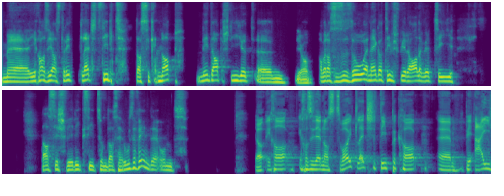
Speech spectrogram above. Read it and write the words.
ich habe sie als drittletztes tippt, dass sie knapp nicht absteigen. Ähm, ja. Aber dass es so eine Negativspirale wird sein, das ist schwierig gewesen, um das herauszufinden. Und ja, ich habe ich ha sie dann als zweitletzter Tipp gehabt. Ähm, bei ein,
